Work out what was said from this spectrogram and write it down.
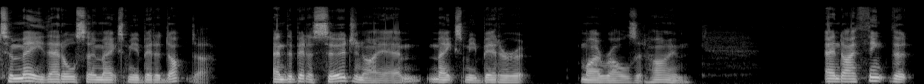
to me, that also makes me a better doctor. And the better surgeon I am makes me better at my roles at home. And I think that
